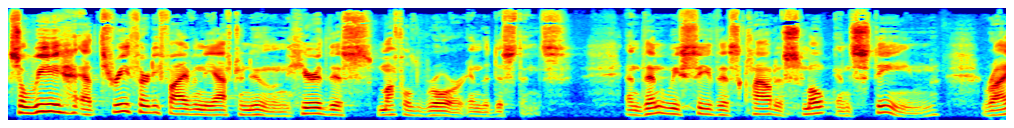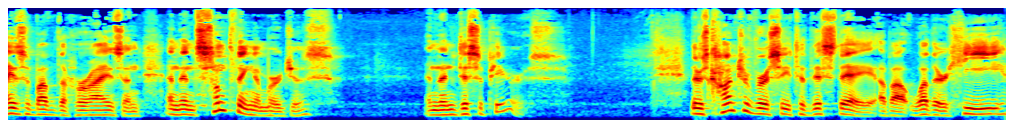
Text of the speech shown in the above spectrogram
So we, at 3.35 in the afternoon, hear this muffled roar in the distance. And then we see this cloud of smoke and steam rise above the horizon, and then something emerges and then disappears. There's controversy to this day about whether he,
